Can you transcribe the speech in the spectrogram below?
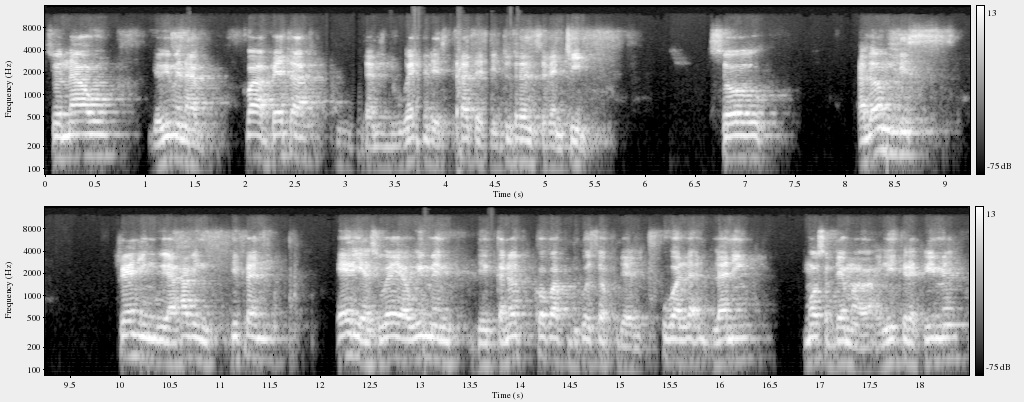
So now the women are far better than when they started in 2017. So along this training, we are having different areas where women, they cannot cope up because of their poor learning. Most of them are illiterate women,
